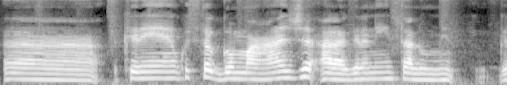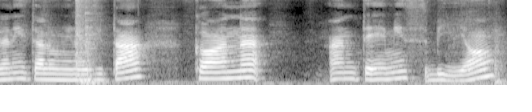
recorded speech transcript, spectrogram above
uh, cre- questo gommage alla granita, lumi- granita luminosità con Antemis Bio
